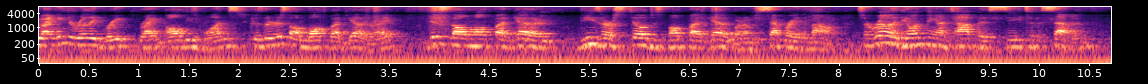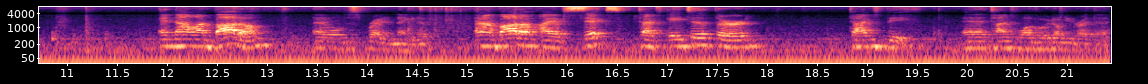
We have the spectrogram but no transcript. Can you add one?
Do I need to really re- write all these ones? Because they're just all multiplied together, right? This is all multiplied together. These are still just multiplied together, but I'm separating them out. So really, the only thing on top is c to the 7th. And now on bottom, and we'll just write a negative. And on bottom, I have 6 times a to the third times b. And times 1, but we don't need to write that.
